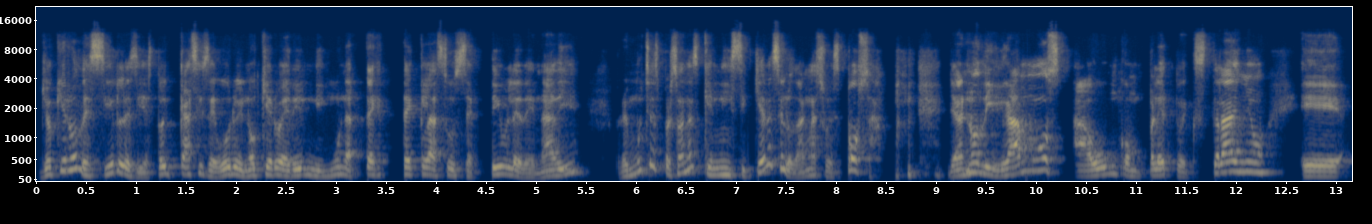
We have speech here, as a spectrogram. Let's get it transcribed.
Yo quiero decirles, y estoy casi seguro y no quiero herir ninguna tecla susceptible de nadie, pero hay muchas personas que ni siquiera se lo dan a su esposa, ya no digamos a un completo extraño. Eh,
